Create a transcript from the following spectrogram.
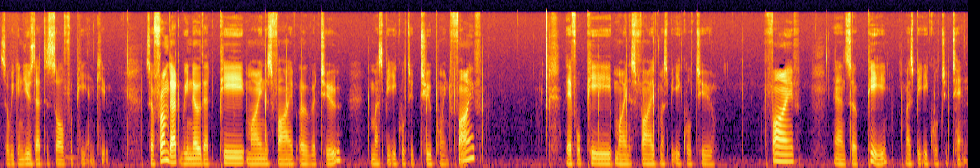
So we can use that to solve for p and q. So from that we know that p minus 5 over 2 must be equal to 2.5. Therefore p minus 5 must be equal to 5 and so p must be equal to 10.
